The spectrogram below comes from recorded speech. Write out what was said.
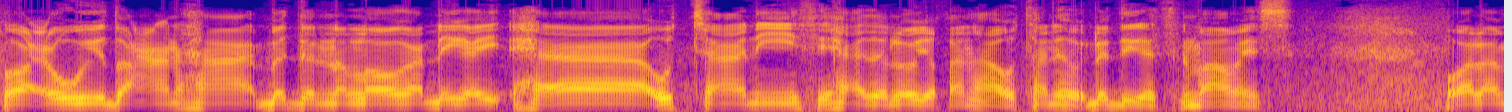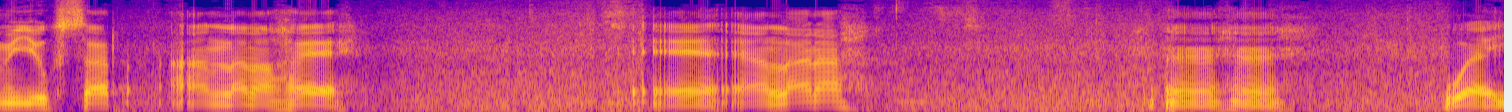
wacuwida canhaa bedelna looga dhigay haau taaniii hada loo yaqaan haau taanii oo dhadiga tilmaamaysa walam yugsar aan lana hee aan lana waay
